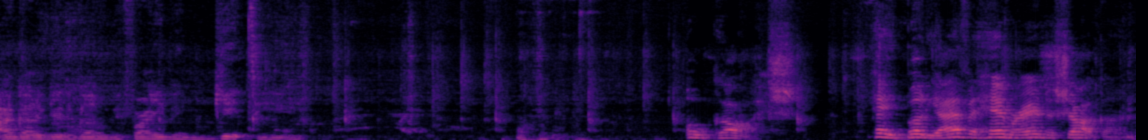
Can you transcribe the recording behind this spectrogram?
I gotta get a gun before I even get to you. Oh gosh. Hey, buddy, I have a hammer and a shotgun.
